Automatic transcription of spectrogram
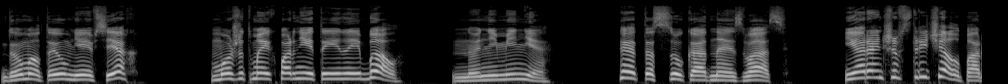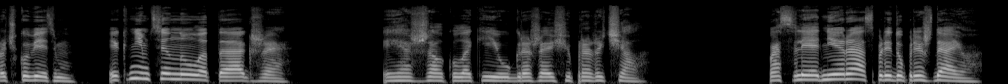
Думал, ты умнее всех? Может, моих парней ты и наебал, но не меня. Эта сука одна из вас. Я раньше встречал парочку ведьм, и к ним тянуло так же». Я сжал кулаки и угрожающе прорычал. «Последний раз предупреждаю.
